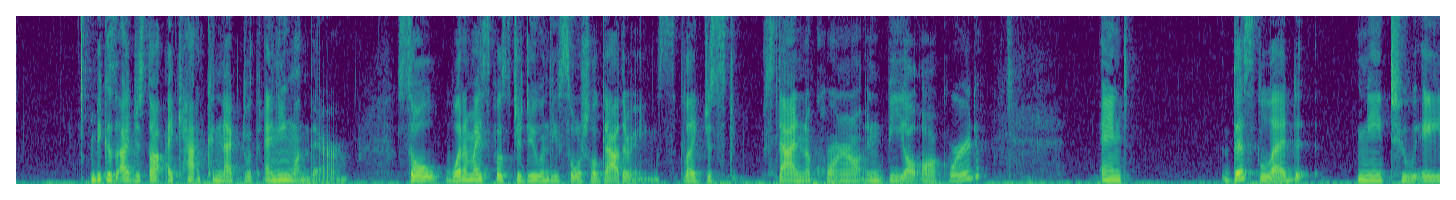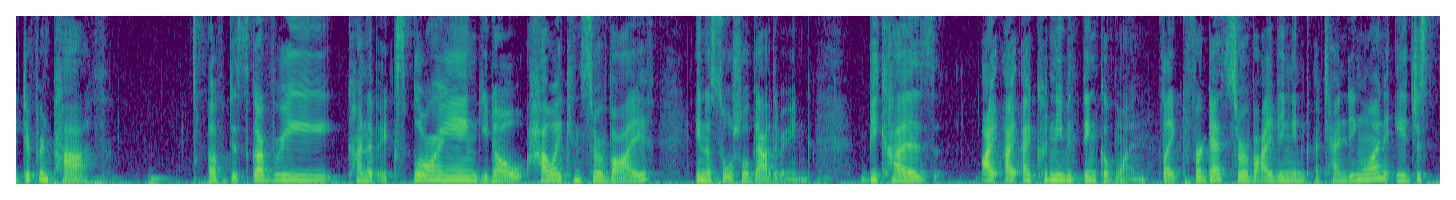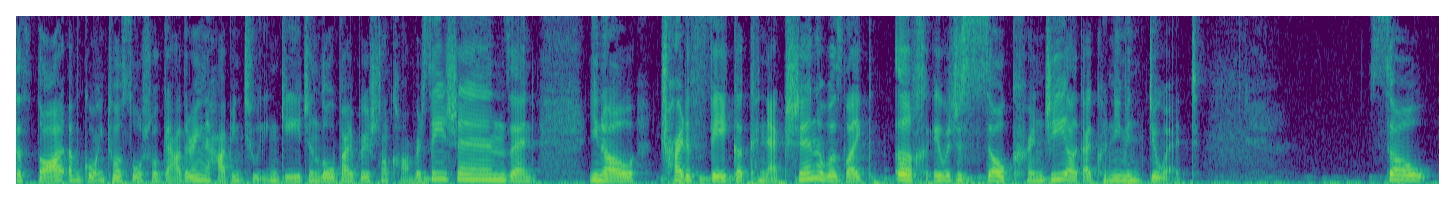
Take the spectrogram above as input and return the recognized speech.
because i just thought i can't connect with anyone there. So what am i supposed to do in these social gatherings? Like just stand in a corner and be all awkward and this led me to a different path of discovery, kind of exploring, you know, how I can survive in a social gathering because I, I, I couldn't even think of one. Like, forget surviving and attending one. It just the thought of going to a social gathering and having to engage in low vibrational conversations and, you know, try to fake a connection. Was like, ugh, it was just so cringy. Like, I couldn't even do it. So,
